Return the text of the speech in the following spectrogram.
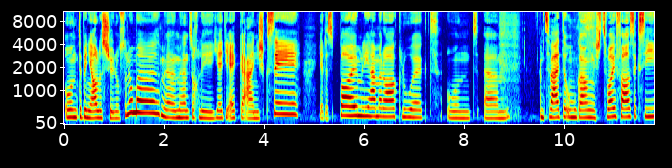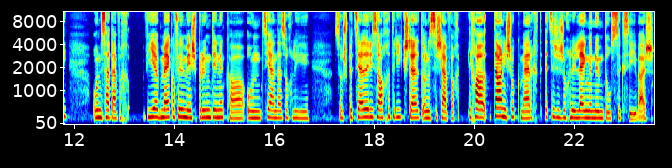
Und da bin ich alles schön außenrum. Wir, wir haben so ein bisschen jede Ecke einmal gesehen jedes Bäumchen haben wir angeschaut. Und ähm, im zweiten Umgang war zwei Phasen. Gewesen. Und es hat einfach wie mega viel mehr Sprünge drin gehabt. Und sie haben auch so ein bisschen so speziellere Sachen reingestellt. Und es ist einfach, ich habe, da habe ich schon gemerkt, jetzt ist er schon ein bisschen länger nicht mehr draussen gewesen, weißt?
